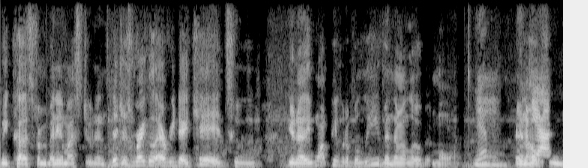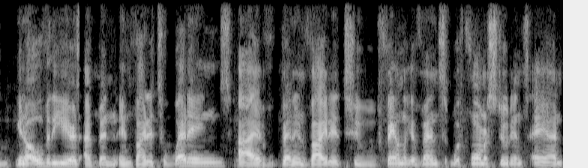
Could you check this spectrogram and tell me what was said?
because for many of my students, they're just regular everyday kids who, you know, they want people to believe in them a little bit more. Yeah. Mm-hmm. And hopefully, yeah. you know, over the years, I've been invited to weddings, I've been invited to family events with former students. And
